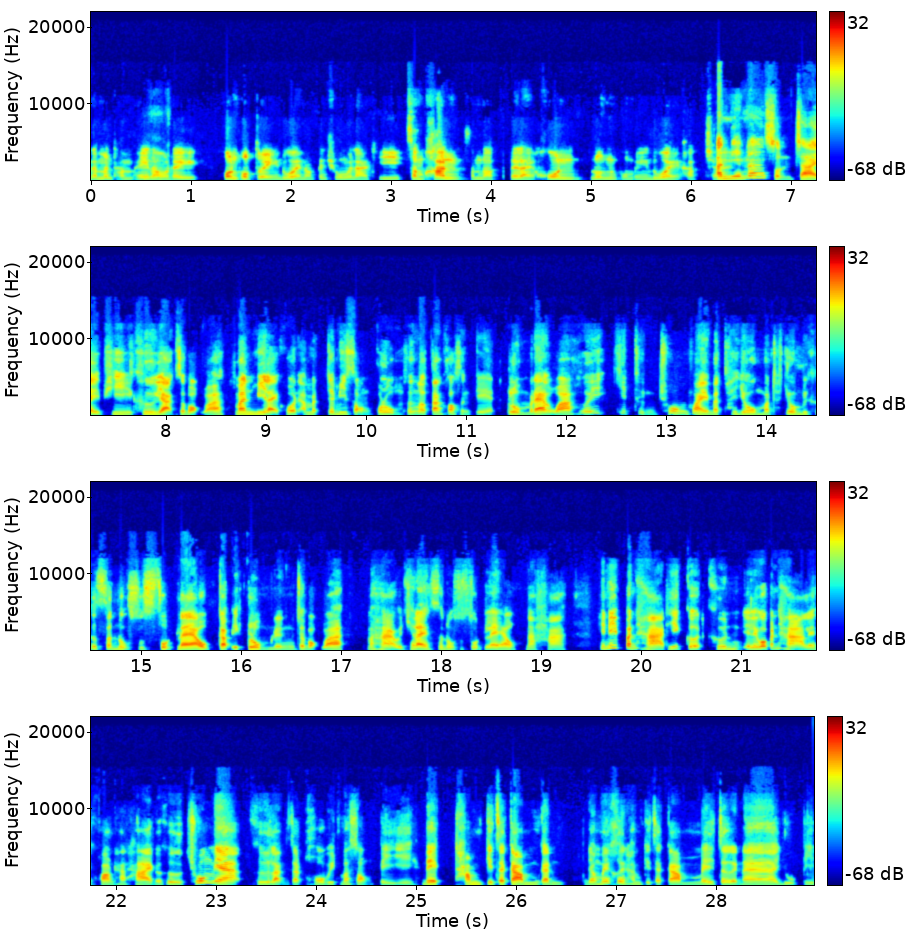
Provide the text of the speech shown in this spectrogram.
แล้วมันทำให้เราได้ ค้นพบตัวเองด้วยเนาะเป็นช่วงเวลาที่สำคัญสำหรับหลาย ๆ คนรวมถึงผมเองด้วยครับอันนี้น่าสนใจพี่คืออยากจะบอกว่ามันมีหลายคนอะมันจะมีสองกลุ่ม ซึ่งเราตั้งข้อสังเกต กลุ่มแรกบอกว่าเฮ้ยคิดถึงช่วงวัยมัธยมมัธยมนี่คือสนุกสุด ๆ แล้ว กับอีกกลุ่มหนึ่งจะบอกว่ามหาวิทยาลัยสนุกสุดๆแล้วนะคะ ทีนี้ปัญหาที่เกิดขึ้นอย่าเรียกว่าปัญหาเลยความท้าทายก็คือช่วงเนี้ยคือหลังจากโควิดมาสองปี เด็กทำกิจกรรมกันยังไม่เคยทำกิจกรรม ไม่เจอหน้าอยู่ปี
